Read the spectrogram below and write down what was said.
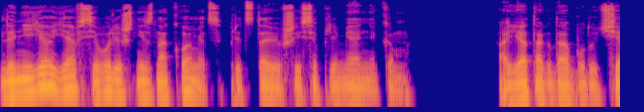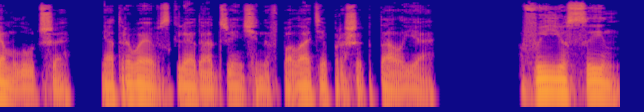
Для нее я всего лишь незнакомец, представившийся племянником. А я тогда буду чем лучше?» Не отрывая взгляда от женщины в палате, прошептал я. «Вы ее сын.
